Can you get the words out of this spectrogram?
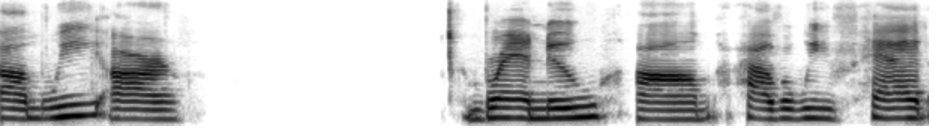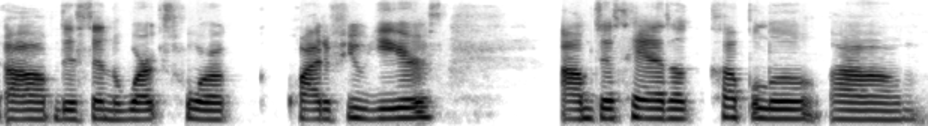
Um, we are brand new. Um, however, we've had um, this in the works for quite a few years. Um, just had a couple of um,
